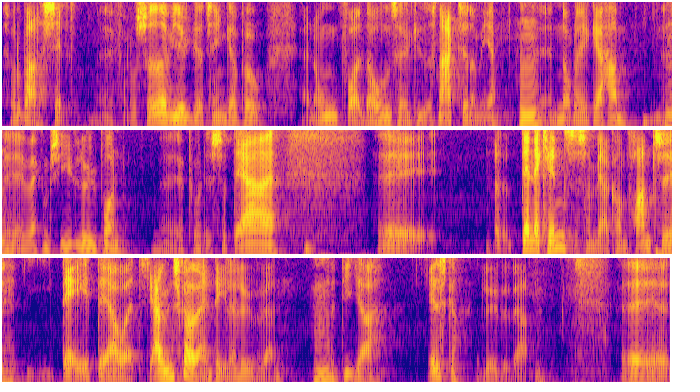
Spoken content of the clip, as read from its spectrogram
så er du bare dig selv. Øh, for du sidder virkelig og tænker på, at nogen folk, der overhovedet gider at snakke til dig mere, mm. når du ikke er ham, mm. hvad kan man sige, løberen på det. Så det er, øh, den erkendelse, som jeg er kommet frem til i dag, det er jo, at jeg ønsker at være en del af løbeverdenen, mm. fordi jeg elsker løbeverdenen. Øh,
